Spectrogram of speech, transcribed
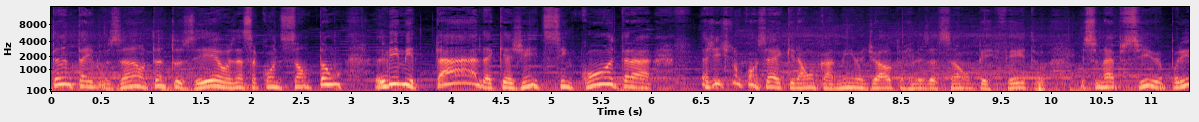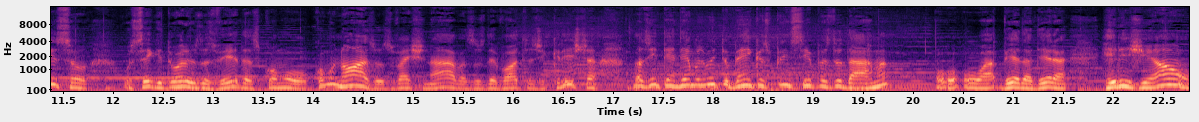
tanta ilusão, tantos erros, nessa condição tão limitada que a gente se encontra, a gente não consegue criar um caminho de autorrealização perfeito, isso não é possível. Por isso, os seguidores dos Vedas, como, como nós, os Vaishnavas, os devotos de Krishna, nós entendemos muito bem que os princípios do Dharma, ou, ou a verdadeira religião,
